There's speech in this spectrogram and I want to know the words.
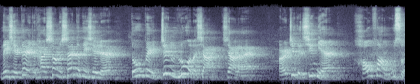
那些带着他上山的那些人都被震落了下下来，而这个青年毫发无损。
